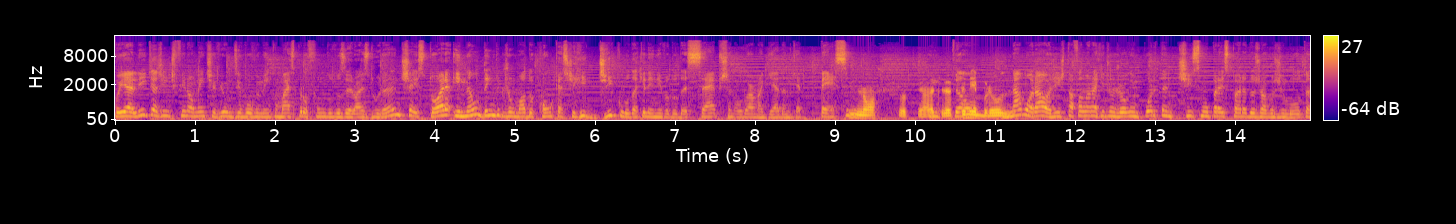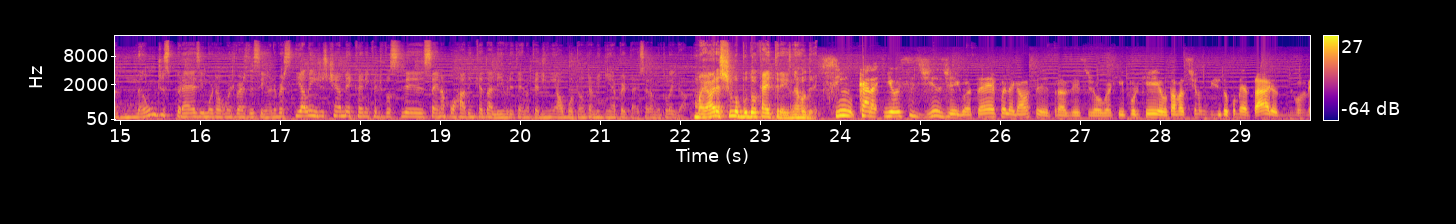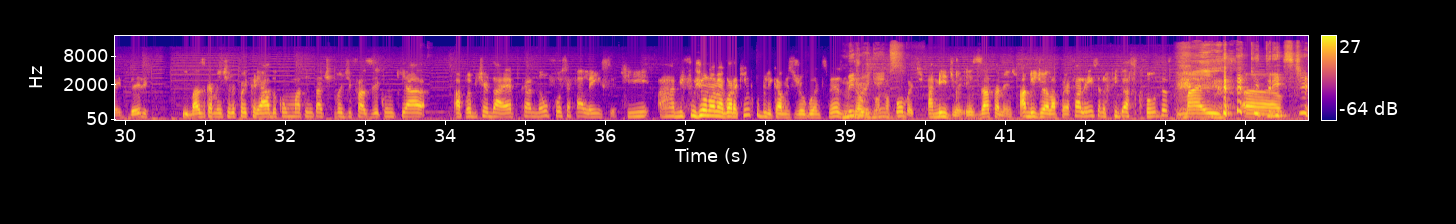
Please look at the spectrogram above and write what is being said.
foi ali que a gente finalmente viu um desenvolvimento mais profundo dos heróis durante a história e não dentro de um modo Conquest ridículo daquele nível do Deception ou do Armageddon, que é péssimo. Nossa senhora, então, que é tenebroso. Na moral, a gente tá falando aqui de um jogo importantíssimo para a história dos jogos de luta. Não despreze Mortal Kombat vs DC Universe. E além disso, tinha a mecânica de você sair na porrada em queda livre, tendo que adivinhar o botão que a amiguinha apertar. Isso era muito legal. O maior estilo Budokai 3, né, Rodrigo? Sim, cara, e eu esses dias, Diego, até foi legal você trazer esse jogo aqui, porque eu tava assistindo um vídeo documentário do desenvolvimento dele. E basicamente ele foi criado como uma tentativa de fazer com que a, a publisher da época não fosse a falência. Que. Ah, me fugiu o nome agora. Quem que publicava esse jogo antes mesmo? Midway Games. Kombat? A Midway, exatamente. A Midway ela foi a falência no fim das contas, mas. que uh, triste.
